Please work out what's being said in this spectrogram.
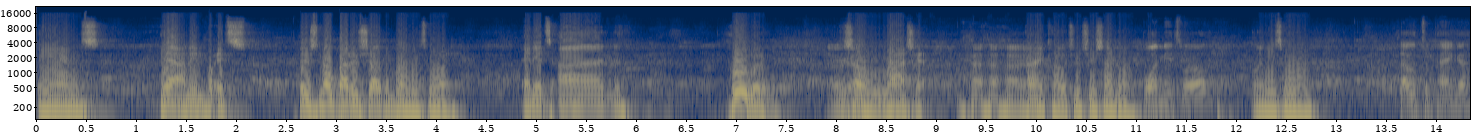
And yeah, I mean, it's there's no better show than Boy Meets World, and it's on Hulu. So watch it. All right, Coach. What's your second one? Boy Meets World? Boy Meets World. Is that with Topanga?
